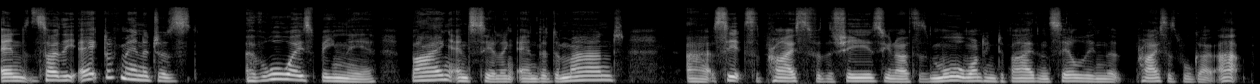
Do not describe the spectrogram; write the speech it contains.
and so the active managers have always been there buying and selling, and the demand. Uh, sets the price for the shares. You know, if there's more wanting to buy than sell, then the prices will go up,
